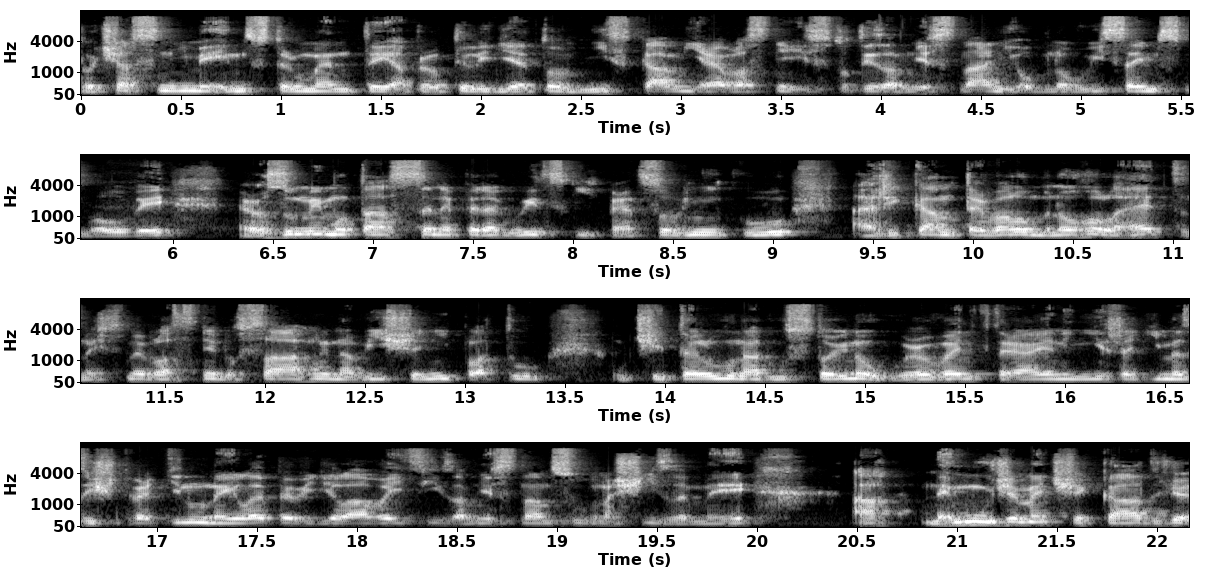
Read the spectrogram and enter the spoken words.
dočasnými instrumenty a pro ty lidi je to nízká míra vlastně jistoty zaměstnání, obnovují se jim smlouvy. Rozumím otázce nepedagogických pracovníků a říkám, trvalo mnoho let, než jsme vlastně dosáhli navýšení platů učitelů na důstojnou úroveň, která je nyní řadí mezi čtvrtinu nejlépe vydělávajících zaměstnanců v naší zemi a nemůžeme čekat, že,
